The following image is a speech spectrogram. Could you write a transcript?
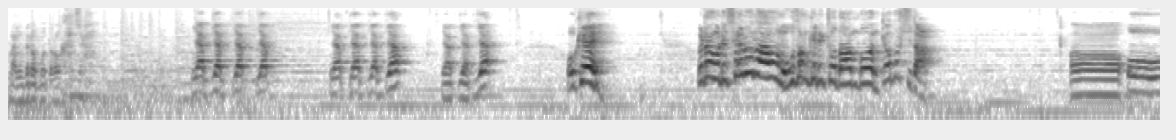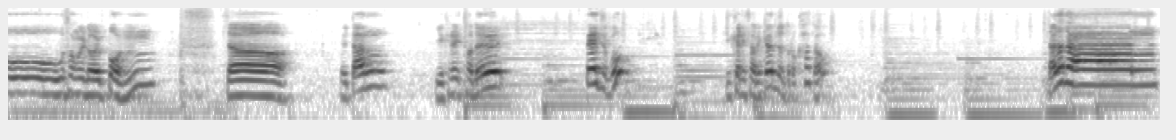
만들어 보도록 하죠 얍얍얍얍 얍얍얍얍 얍얍얍 오케이 그럼 우리 새로 나온 5성 캐릭터도 한번 껴봅시다 어, 오, 5성을 넣을 뻔. 자, 일단 이 캐릭터를 빼주고 이 캐릭터를 껴주도록 하죠. 짜자잔!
